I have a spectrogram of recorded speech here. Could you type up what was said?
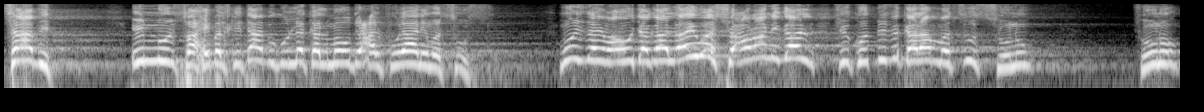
ثابت. إنه صاحب الكتاب يقول لك الموضع الفلاني مدسوس. مش زي ما هو قال أيوه الشعراني قال في كتبي في كلام مدسوس. شنو؟ شنو؟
